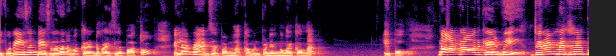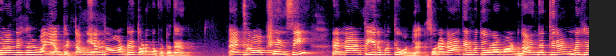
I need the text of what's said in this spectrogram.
இப்போ ரீசன்ட் டேஸில் தான் நம்ம கரண்ட் அஃபேர்ஸில் பார்த்தோம். எல்லாருமே ஆன்சர் பண்ணலாம். கமெண்ட் பண்ணிருங்க மறக்காமல் இப்போது நான்காவது கேள்வி. திறன்மிகு குழந்தைகள் மையம் திட்டம் எந்த ஆண்டு தொடங்கப்பட்டது? ஆன்சர் ஆப்ஷன் சி ரெண்டாயிரத்தி இருபத்தி ஒன்றில் ஸோ ரெண்டாயிரத்தி இருபத்தி ஓராம் ஆண்டு தான் இந்த திறன்மிகு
